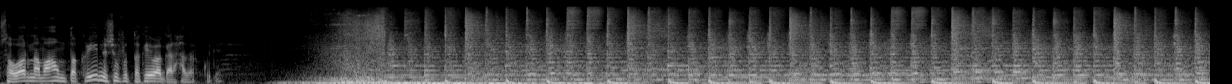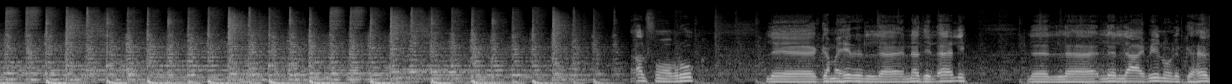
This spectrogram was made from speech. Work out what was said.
وصورنا معاهم تقرير نشوف التقرير وارجع لحضراتكم ألف مبروك لجماهير النادي الأهلي لل- للاعبين وللجهاز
